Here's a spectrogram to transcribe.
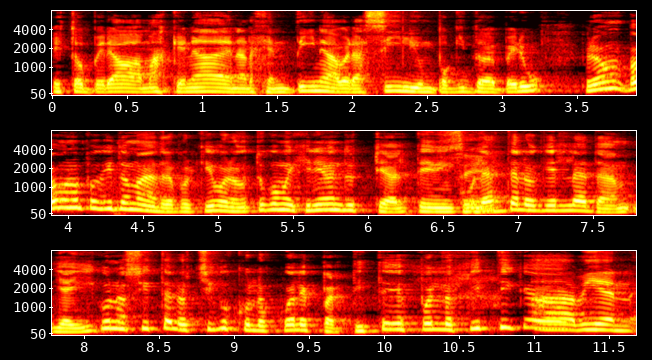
Esto operaba más que nada en Argentina, Brasil y un poquito de Perú. Pero vamos un poquito más atrás, porque bueno, tú como ingeniero industrial te vinculaste a lo que es la TAM y ahí conociste a los chicos con los cuales partiste después logística. Ah, bien,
